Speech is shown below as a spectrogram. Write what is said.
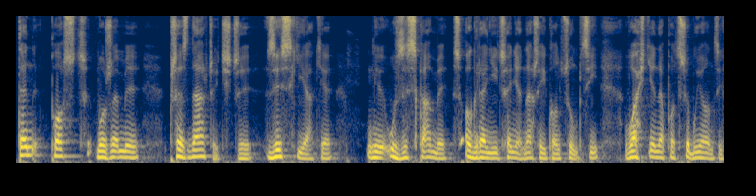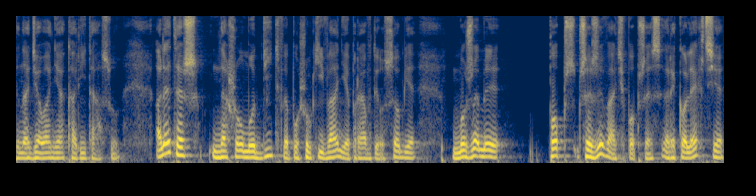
Ten post możemy przeznaczyć, czy zyski, jakie uzyskamy z ograniczenia naszej konsumpcji, właśnie na potrzebujących, na działania caritasu, ale też naszą modlitwę, poszukiwanie prawdy o sobie możemy przeżywać poprzez rekolekcje.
